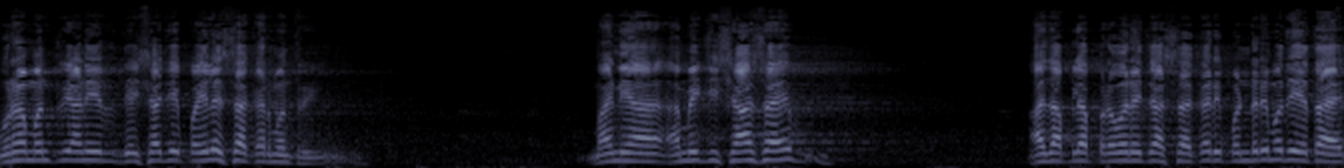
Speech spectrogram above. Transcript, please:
गृहमंत्री आणि देशाचे पहिले सहकार मंत्री. माननीय अमितजी शहा साहेब आज आपल्या प्रवरेच्या सहकारी पंढरीमध्ये येत आहेत.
